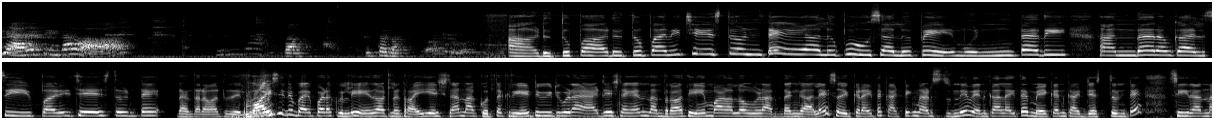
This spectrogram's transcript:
క్యారెట్ తింటావా? ఆడుతూ పాడుతూ పని చేస్తుంటే అలుపు సలుపేముంటది అందరం కలిసి పని చేస్తుంటే దాని తర్వాత వాయిస్ని భయపడకుల్లి ఏదో అట్లా ట్రై చేసిన నాకు కొత్త క్రియేటివిటీ కూడా యాడ్ చేసినా కానీ దాని తర్వాత ఏం వాడాలో కూడా అర్థం కాలే. సో ఇక్కడైతే కటింగ్ నడుస్తుంది వెనకాల అయితే మేకన్ కట్ చేస్తుంటే సీరన్న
